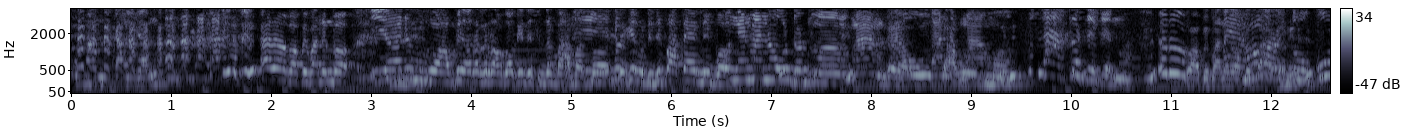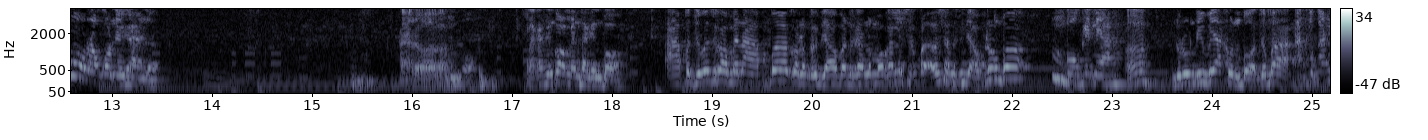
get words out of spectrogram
kuman sekalian aduh kopi maning bo iya aduh. Ngopi orang ngerokok ini sedep amat bo Iya. ini udah dipateni bo pengen mana udut mengang kaung kandang Kaung. mamu terus laku sih kan aduh kopi maning eh kopi maning tuku rokoknya gala aduh saya kasih komen takin bo apa coba sih komen apa? Kalau kejawaban kan mau kan usah jawab dong bo mungkin ya. Hah? durung di akun bo coba. Atau kan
